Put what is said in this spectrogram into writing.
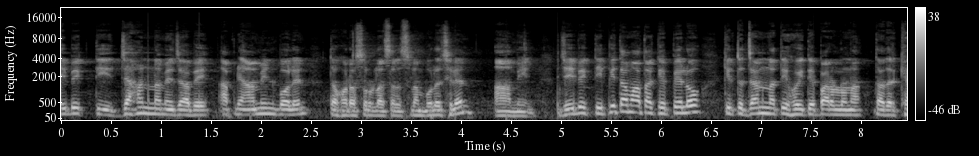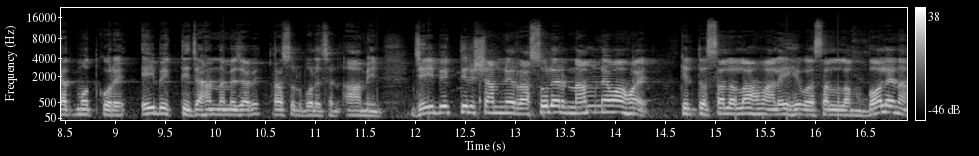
এই ব্যক্তি জাহান নামে যাবে। আপনি আমিন বলেন, তখন রসুল্লাহ সাল্লাম বলেছিলেন, আমিন। যেই ব্যক্তি পিতামাতাকে পেল, কিন্তু জান্নাতি হইতে পারল না, তাদের খ্যাতমত করে এই ব্যক্তি জাহান নামে যাবে, রাসুল বলেছেন, আমিন। যেই ব্যক্তির সামনে রাসুলের নাম নেওয়া হয়, কিন্তু সাল্লাহ আলহি ওয়াসাল্লাম বলে না,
